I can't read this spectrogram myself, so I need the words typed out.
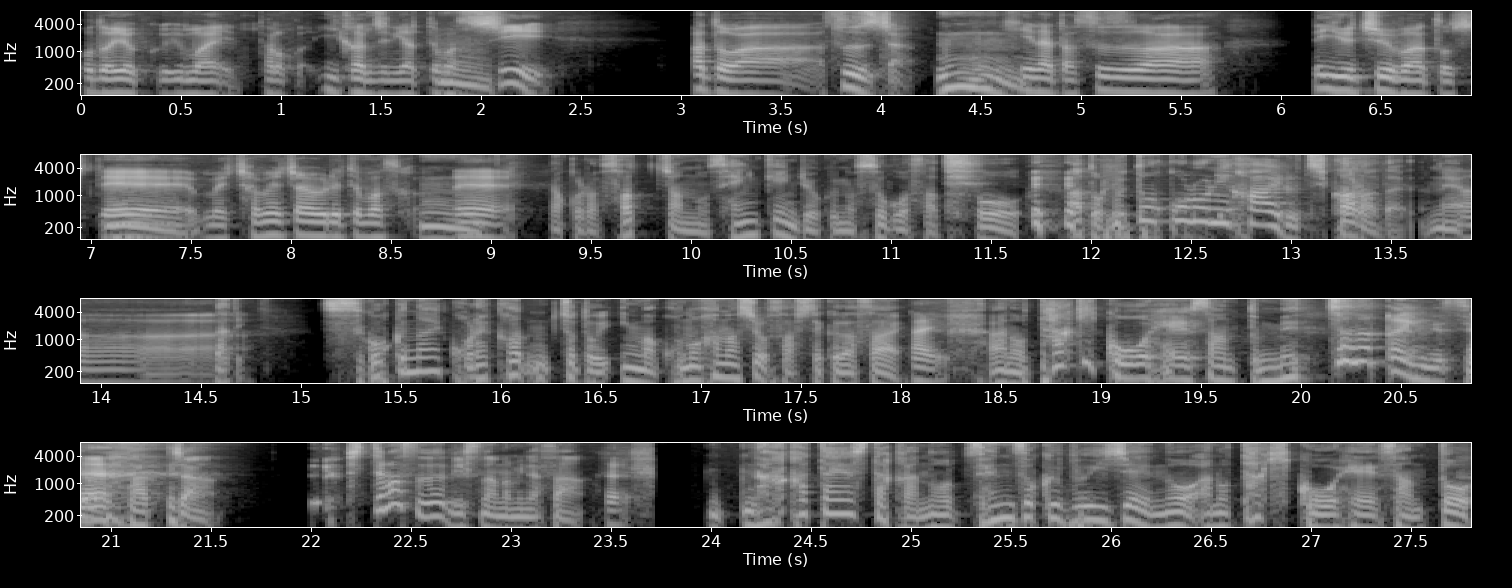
程よくうまいいい感じにやってますし、あとはすずちゃん。うん。日向すずはで YouTuber としてめちゃめちゃ売れてますからね。だからさっちゃんの先見力の凄さと あと懐に入る力だよね。あだってすごくない？これかちょっと今この話をさせてください。ーはい、あの滝浩平さんとめっちゃ仲いいんですよ さっちゃん知ってます？リスナーの皆さん。はい。中田康隆の専属 VJ のあの滝浩平さんと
